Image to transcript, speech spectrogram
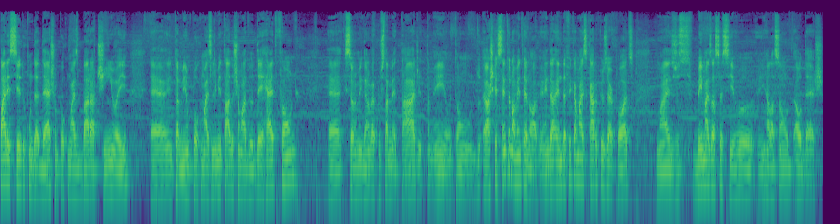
parecido com o The Dash, um pouco mais baratinho aí, é, e também um pouco mais limitado, chamado The Headphone, é, que se eu não me engano vai custar metade também, ou então, eu acho que é 199, ainda, ainda fica mais caro que os AirPods, mas bem mais acessível em relação ao Dash.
